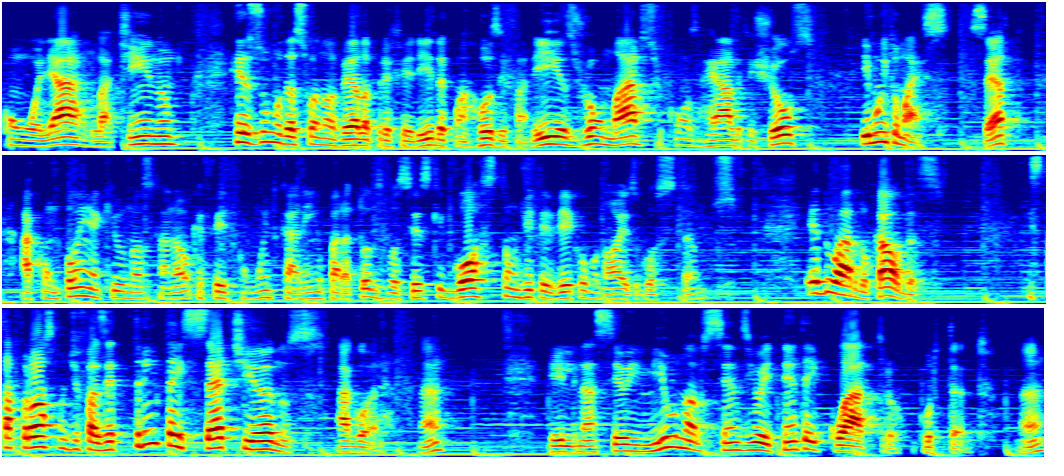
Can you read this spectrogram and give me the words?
com o olhar latino, resumo da sua novela preferida com a Rose Farias, João Márcio com os reality shows e muito mais, certo? Acompanhe aqui o nosso canal que é feito com muito carinho para todos vocês que gostam de TV como nós gostamos. Eduardo Caldas está próximo de fazer 37 anos agora, né? Ele nasceu em 1984, portanto. Né?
